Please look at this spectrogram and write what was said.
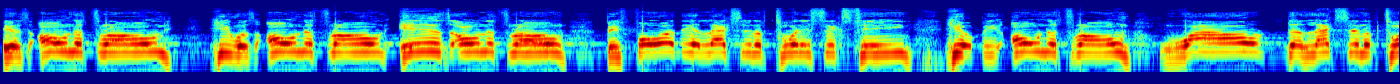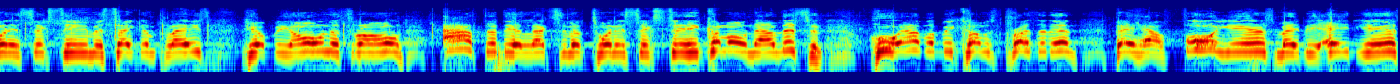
is on the throne. He was on the throne, is on the throne before the election of 2016. He'll be on the throne while the election of 2016 is taking place. He'll be on the throne after the election of 2016. Come on now, listen. Whoever becomes president, they have four years, maybe eight years,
